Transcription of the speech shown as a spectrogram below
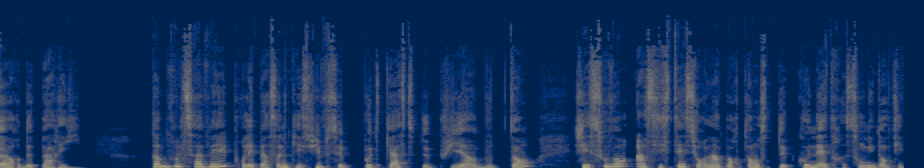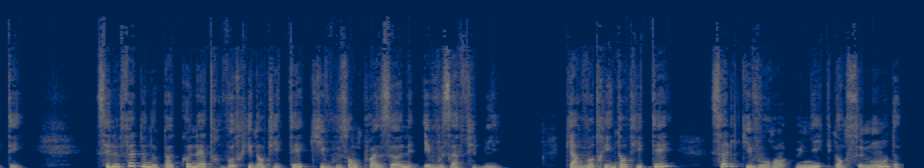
heure de Paris. Comme vous le savez, pour les personnes qui suivent ce podcast depuis un bout de temps, j'ai souvent insisté sur l'importance de connaître son identité. C'est le fait de ne pas connaître votre identité qui vous empoisonne et vous affaiblit. Car votre identité, celle qui vous rend unique dans ce monde,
